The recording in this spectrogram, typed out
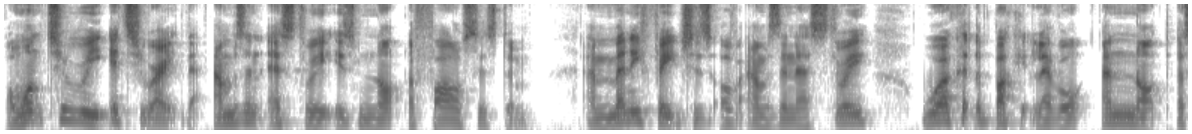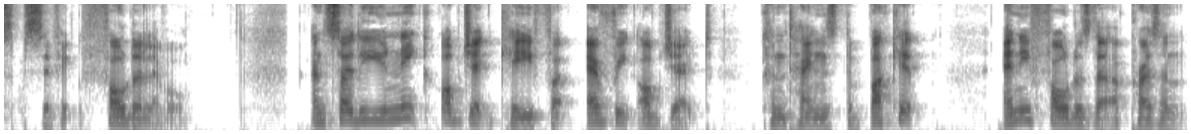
I want to reiterate that Amazon S3 is not a file system, and many features of Amazon S3 work at the bucket level and not a specific folder level. And so the unique object key for every object contains the bucket, any folders that are present,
